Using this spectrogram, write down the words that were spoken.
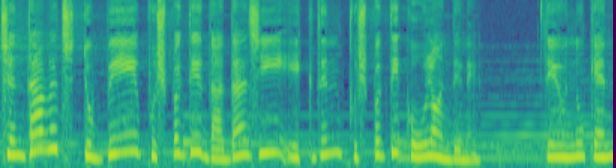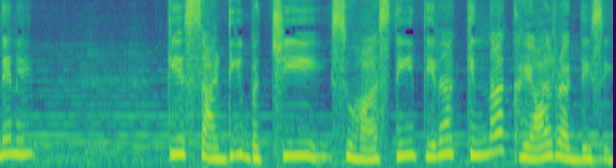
ਚਿੰਤਾ ਵਿੱਚ ਡੁੱਬੇ ਪੁਸ਼ਪਕ ਦੇ ਦਾਦਾ ਜੀ ਇੱਕ ਦਿਨ ਪੁਸ਼ਪਕ ਦੇ ਕੋਲ ਆਉਂਦੇ ਨੇ ਤੇ ਉਹਨੂੰ ਕਹਿੰਦੇ ਨੇ ਕਿ ਸਾਡੀ ਬੱਚੀ ਸੁਹਾਸਨੀ ਤੇਰਾ ਕਿੰਨਾ ਖਿਆਲ ਰੱਖਦੀ ਸੀ।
